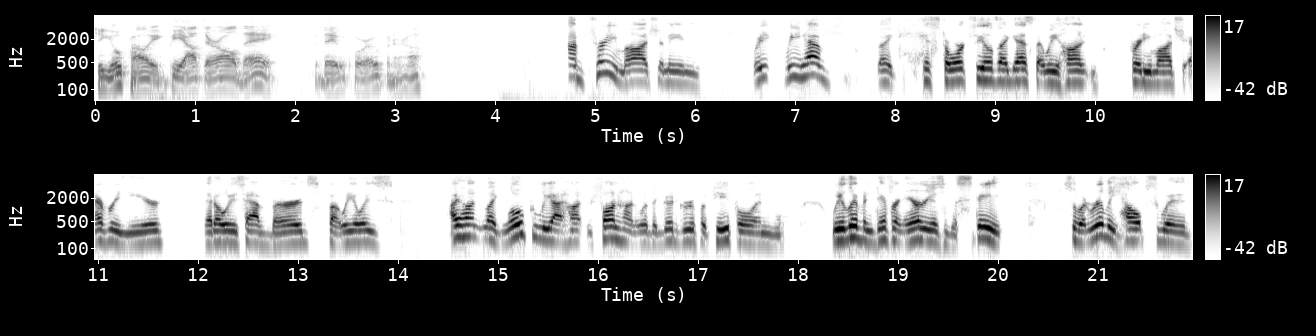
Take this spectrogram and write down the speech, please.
So you'll probably be out there all day the day before opener, huh? I'm pretty much. I mean, we we have like historic fields, I guess, that we hunt pretty much every year that always have birds. But we always, I hunt like locally. I hunt and fun hunt with a good group of people, and we live in different areas of the state, so it really helps with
